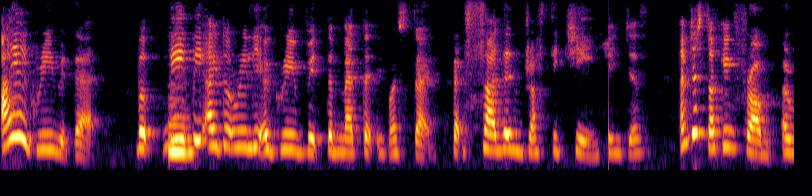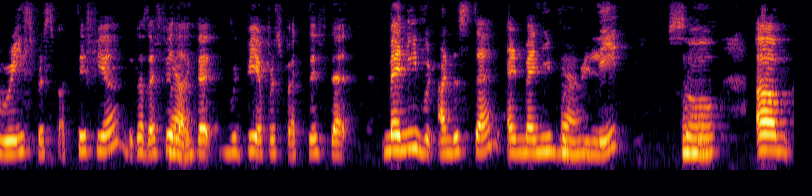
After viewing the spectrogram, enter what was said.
I agree with that. But mm-hmm. maybe I don't really agree with the method it was done. That sudden drastic change changes. I'm just talking from a race perspective here because I feel Yeah. like that would be a perspective that many would understand and many would Yeah. relate. So um,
